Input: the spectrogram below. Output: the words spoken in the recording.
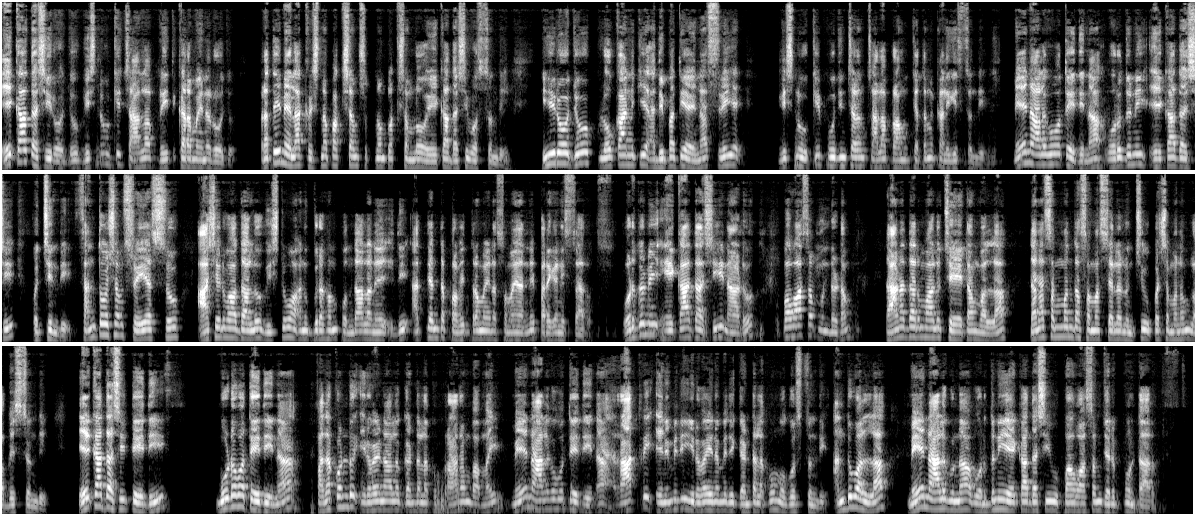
ఏకాదశి రోజు విష్ణువుకి చాలా ప్రీతికరమైన రోజు. ప్రతి నెల కృష్ణపక్షం శుక్లపక్షంలో ఏకాదశి వస్తుంది. ఈ రోజు లోకానికి అధిపతి అయిన శ్రీ విష్ణువుకి పూజించడం చాలా ప్రాముఖ్యతను కలిగిస్తుంది. మే నాలుగవ తేదీన వరుదుని ఏకాదశి వచ్చింది. సంతోషం శ్రేయస్సు ఆశీర్వాదాలు విష్ణువు అనుగ్రహం పొందాలనే ఇది అత్యంత పవిత్రమైన సమయాన్ని పరిగణిస్తారు. వరుదుని ఏకాదశి నాడు ఉపవాసం ఉండడం దాన ధర్మాలు చేయటం వల్ల ధన సంబంధ సమస్యల నుంచి ఉపశమనం లభిస్తుంది. ఏకాదశి తేదీ మూడవ తేదీన పదకొండు ఇరవై నాలుగు గంటలకు ప్రారంభమై మే నాలుగవ తేదీన రాత్రి ఎనిమిది ఇరవై ఎనిమిది గంటలకు ముగుస్తుంది. అందువల్ల మే నాలుగున వర్ధుని ఏకాదశి ఉపవాసం జరుపుకుంటారు.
